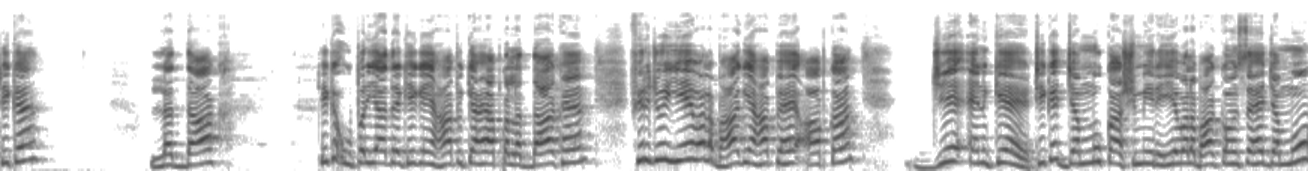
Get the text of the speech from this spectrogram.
ठीक है? लद्दाख, ठीक है? ऊपर याद रखिएगा, यहाँ पे क्या है आपका लद्दाख है। फिर जो ये वाला भाग यहाँ पे है आपका जे एन के है, ठीक है? जम्मू कश्मीर ये वाला भाग कौन सा है? जम्मू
